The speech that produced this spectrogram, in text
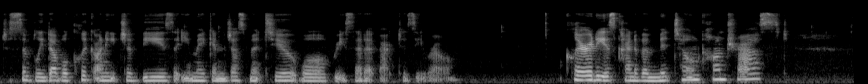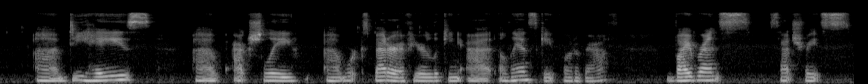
just simply double click on each of these that you make an adjustment to, it will reset it back to zero. Clarity is kind of a mid-tone contrast. Um, dehaze uh, actually uh, works better if you're looking at a landscape photograph. Vibrance saturates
